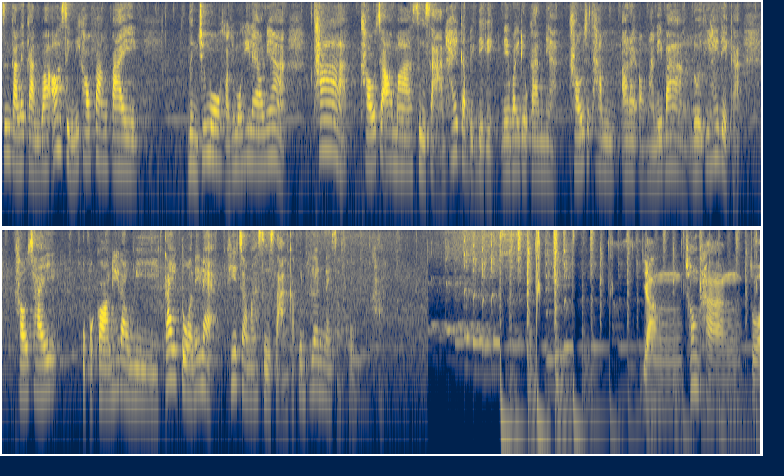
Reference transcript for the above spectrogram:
ซึ่งกันและกันว่าอ๋อสิ่งที่เขาฟังไปหนึ่งชั่วโมงสองชั่วโมงที่แล้วเนี่ยถ้าเขาจะเอามาสื่อสารให้กับเด็กๆ ในวัยเดียวกันเนี่ยเขาจะทำอะไรออกมาได้บ้าง โดยที่ให้เด็กอะเขาใช้ อุปกรณ์ที่เรามีใกล้ตัวนี่แหละ ที่จะมาสื่อสารกับเพื่อนๆในสังคมค่ะ อย่างช่องทางตัว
